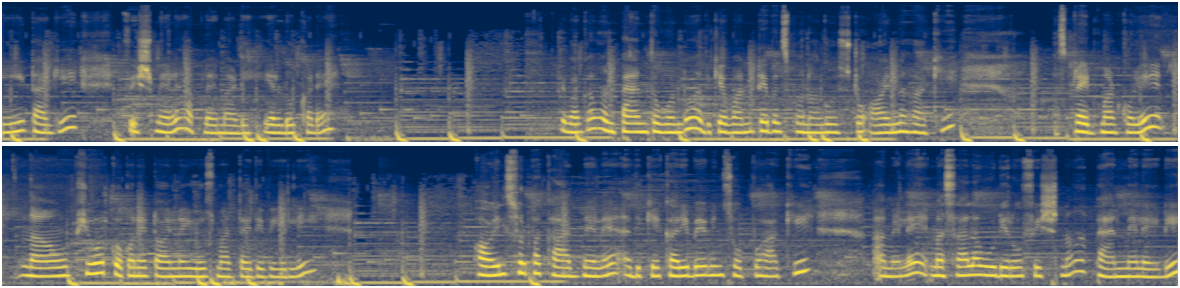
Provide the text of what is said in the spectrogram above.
ನೀಟಾಗಿ ಫಿಶ್ ಮೇಲೆ ಅಪ್ಲೈ ಮಾಡಿ, ಎರಡೂ ಕಡೆ. ಇವಾಗ ಒಂದು ಪ್ಯಾನ್ ತೊಗೊಂಡು ಅದಕ್ಕೆ ಒನ್ ಟೇಬಲ್ ಸ್ಪೂನ್ ಆಗುವಷ್ಟು ಆಯಿಲ್ನ ಹಾಕಿ ಸ್ಪ್ರೆಡ್ ಮಾಡ್ಕೊಳ್ಳಿ. ನಾವು ಪ್ಯೂರ್ ಕೊಕೊನೆಟ್ ಆಯಿಲ್ನ ಯೂಸ್ ಮಾಡ್ತಾಯಿದ್ದೀವಿ ಇಲ್ಲಿ. ಆಯಿಲ್ ಸ್ವಲ್ಪ ಕಾದ್ಮೇಲೆ ಅದಕ್ಕೆ ಕರಿಬೇವಿನ ಸೊಪ್ಪು ಹಾಕಿ ಆಮೇಲೆ ಮಸಾಲ ಊಡಿರೋ ಫಿಶ್ನ ಪ್ಯಾನ್ ಮೇಲೆ ಇಡಿ.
